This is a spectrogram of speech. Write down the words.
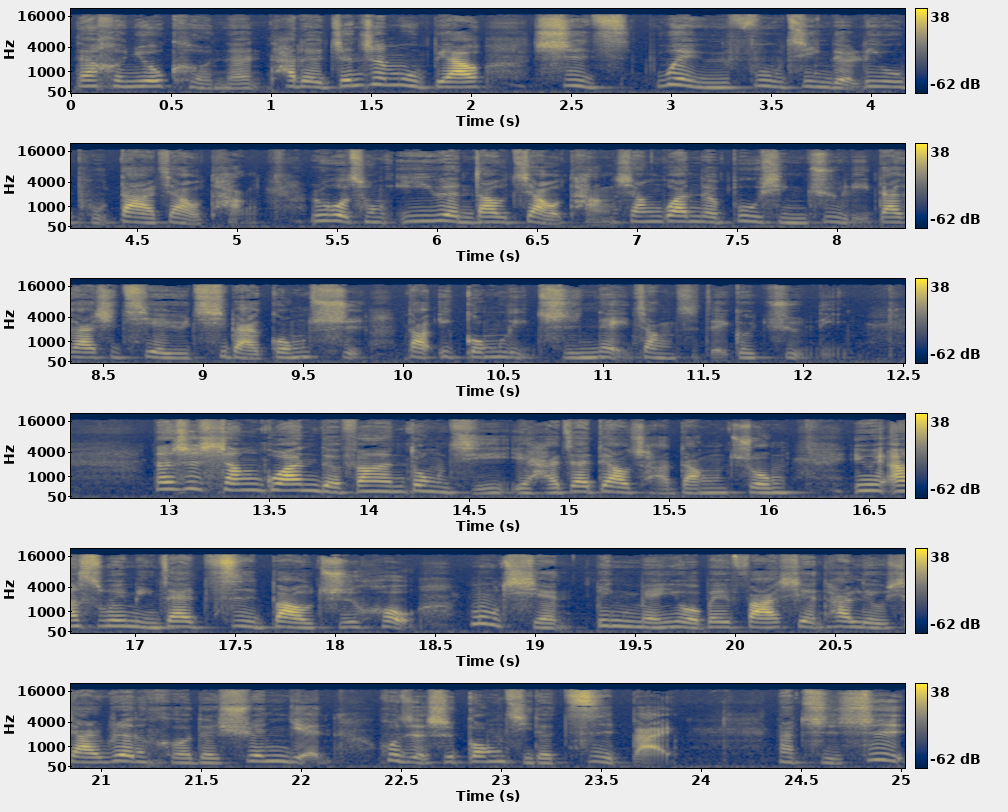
但很有可能他的真正目标是位于附近的利物浦大教堂。如果从医院到教堂相关的步行距离大概是介于七百公尺到一公里之内这样子的一个距离，但是相关的犯案动机也还在调查当中，因为阿斯威明在自爆之后，目前并没有被发现他留下任何的宣言或者是攻击的自白。那只是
